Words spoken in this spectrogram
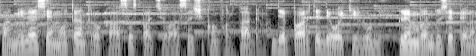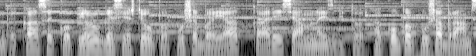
familia se mută într-o casă spațioasă și confortabilă, departe de ochii lumii. Plimbându-se pe lângă casă, copilul găsește o păpușă băiat care se seamănă izbitor. Acum păpușa Brahms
